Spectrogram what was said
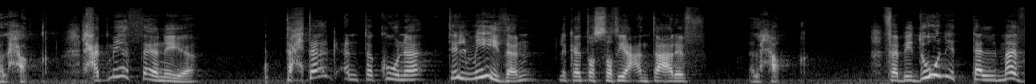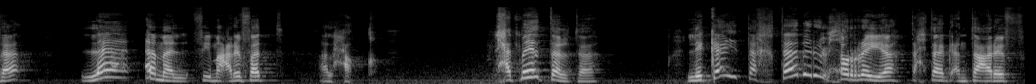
الحق. الحتمية الثانية تحتاج أن تكون تلميذا لكي تستطيع أن تعرف الحق. فبدون التلمذة لا أمل في معرفة الحق. الحتمية الثالثة لكي تختبر الحرية تحتاج أن تعرف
